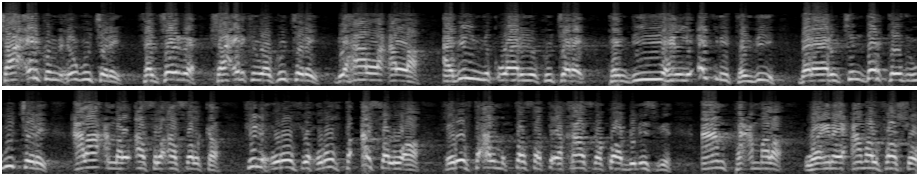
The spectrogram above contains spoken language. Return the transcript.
shaacirku muxuu ku jiray? Fajara shaacirkii waa ku jiray? Bihaa lacalla abilmiqwaariyu ku jaray tanbiihan liajli tanbiih. Baraarujin darteed ugu jaray calaa ana alasla asalka fi lxuruufi xuruufta asal u ah xuruufta almuqtasata ee khaaska ku ah bilismi an tacmala waa inay camal fasho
